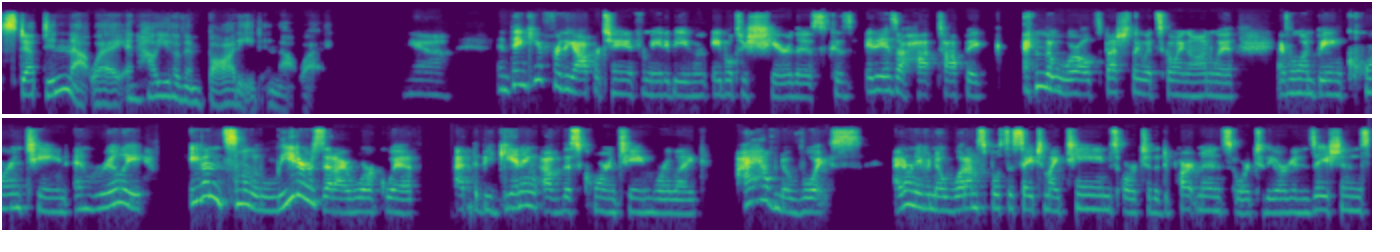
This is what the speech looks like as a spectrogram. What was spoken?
stepped in that way and how you have embodied in that way. Yeah. And thank you for the opportunity for me to be able to share this because it is a hot topic in the world, especially what's going on with everyone being quarantined. And really, even some of the leaders that I work with at the beginning of this quarantine were like, I have no voice. I don't even know what I'm supposed to say to my teams or to the departments or to the organizations.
